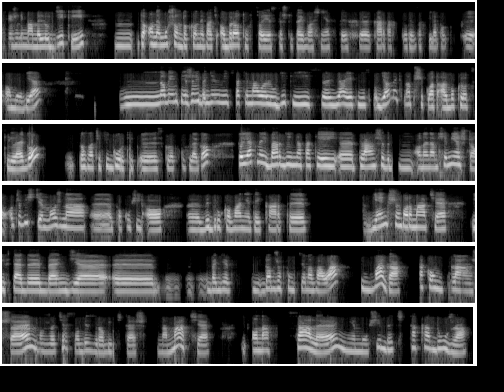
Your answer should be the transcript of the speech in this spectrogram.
jeżeli mamy ludziki, mm, to one muszą dokonywać obrotów, co jest też tutaj właśnie w tych e, kartach, które za chwilę omówię. Mm, no więc jeżeli będziemy mieć takie małe ludziki z jajek niespodzianek, na przykład albo klocki Lego, to znaczy figurki z klocków Lego, to jak najbardziej na takiej e, planszy one nam się mieszczą. Oczywiście można e, pokusić o wydrukowanie tej karty w większym formacie i wtedy będzie, będzie dobrze funkcjonowała. Uwaga, taką planszę możecie sobie zrobić też na macie i ona wcale nie musi być taka duża.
